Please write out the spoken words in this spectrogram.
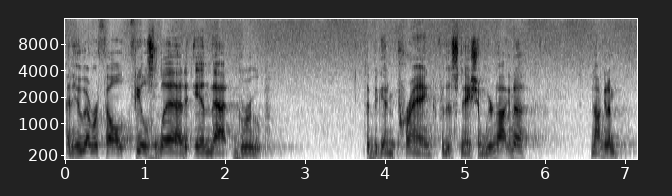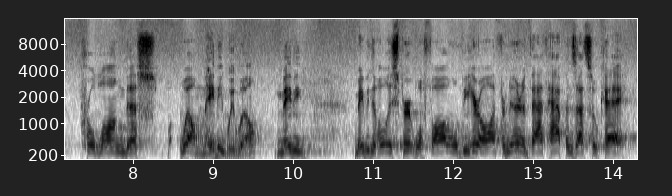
And whoever felt, feels led in that group to begin praying for this nation. We're not going to not going to prolong this. Well, maybe we will. Maybe, maybe the Holy Spirit will fall and we'll be here all afternoon. And if that happens, that's okay.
